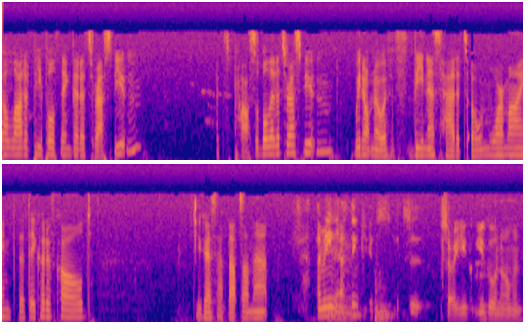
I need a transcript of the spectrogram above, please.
A lot of people think that it's Rasputin. It's possible that it's Rasputin. We don't know if Venus had its own war mind that they could have called. Do you guys have thoughts on that? I mean, I Mm. think it's it's a. Sorry, you you go, Norman.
